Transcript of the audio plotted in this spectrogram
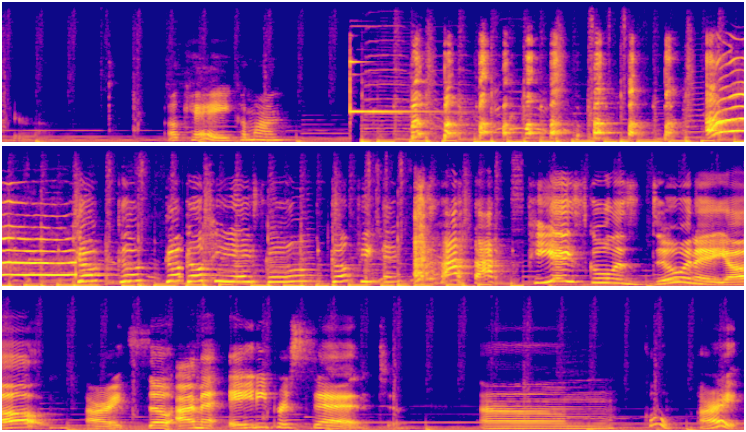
para. Okay, come on. Go, go, go, go, PA school, go, PA. PA school is doing it, y'all. All right, so I'm at 80%. Um, cool. All right.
